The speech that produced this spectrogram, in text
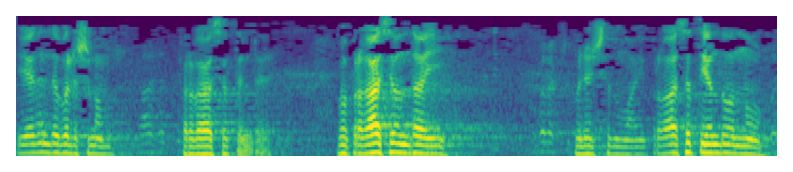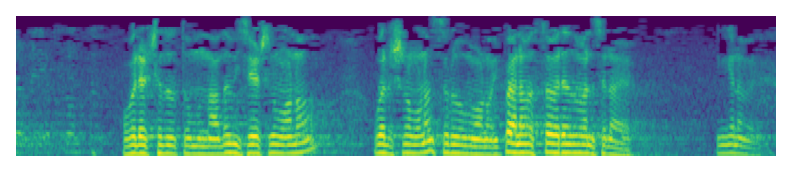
ഏതിന്റെ ഉപലക്ഷണം? പ്രകാശത്തിന്റെ. അപ്പൊ പ്രകാശം എന്തായി? ഉപലക്ഷിതമായി. പ്രകാശത്തെ എന്ത് വന്നു? ഉപലക്ഷിതത്വം അത് വിശേഷണമാണോ? ഉപലക്ഷണമാണോ? സ്വരൂപമാണോ? ഇപ്പൊ അനവസ്ഥ വരുന്നത് മനസ്സിലായോ? ഇങ്ങനെ വരും.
